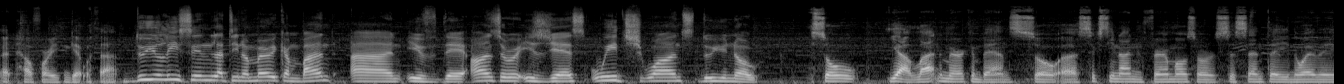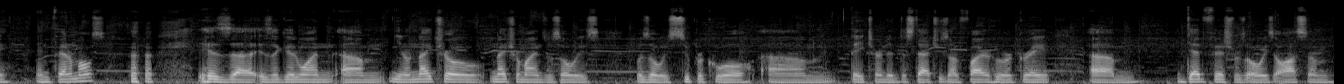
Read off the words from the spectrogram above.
at how far you can get with that. Do you listen latin american band? And if the answer is yes which ones do you know? So yeah latin american bands. So uh, 69 enfermos or 69 enfermos is uh, is a good one. Um, you know nitro nitrominds was always was always super cool. Um, they turned into statues on fire who are great. Um, Dead Fish was always awesome.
